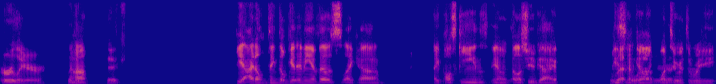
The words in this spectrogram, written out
earlier than Uh-huh. yeah, I don't think they'll get any of those like uh, like Paul Skenes, you know, LSU guy. He's Rhett to go like one, two, or three,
